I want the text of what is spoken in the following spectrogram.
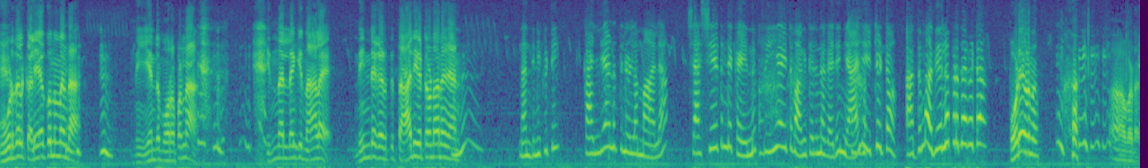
കൂടുതൽ കളിയാക്കൊന്നും വേണ്ട. നീ എന്റെ മുറപ്പണ്ണ. ഇന്നല്ലെങ്കിൽ നാളെ നിന്റെ കഴുത്ത് താലി കെട്ടോണ്ടാണ് ഞാൻ. നന്ദിനിക്കുട്ടി കല്യാണത്തിനുള്ള മാല ശശിയേട്ടന്റെ കയ്യിൽ നിന്ന് ഫ്രീ ആയിട്ട് വാങ്ങിത്തരുന്ന കാര്യം ഞാൻ ഏറ്റിട്ടോ. അത് മതിയല്ലോ പ്രതാപേട്ട. പൊടിയാണ് അവിടെ.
